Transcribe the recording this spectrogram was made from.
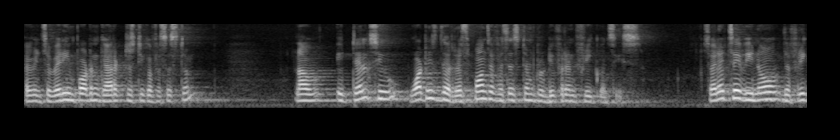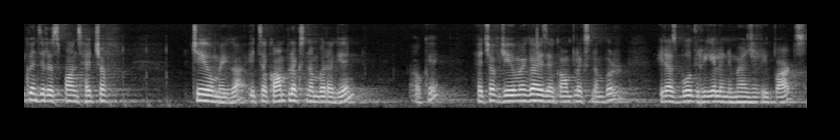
I mean, it's a very important characteristic of a system. Now, it tells you what is the response of a system to different frequencies. So, let's say we know the frequency response h of j omega. It's a complex number again. Okay, h of j omega is a complex number. It has both real and imaginary parts.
